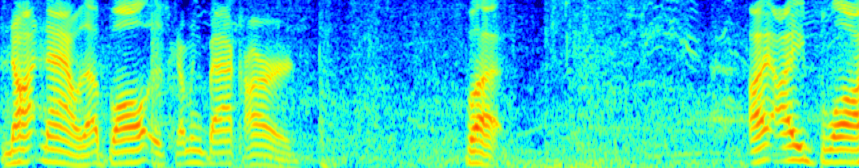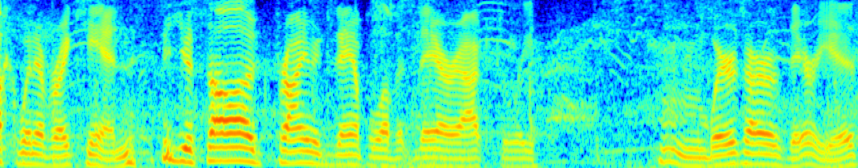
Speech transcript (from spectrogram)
Not now. That ball is coming back hard. But I, I block whenever I can. you saw a prime example of it there, actually. Hmm, where's our... There he is.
